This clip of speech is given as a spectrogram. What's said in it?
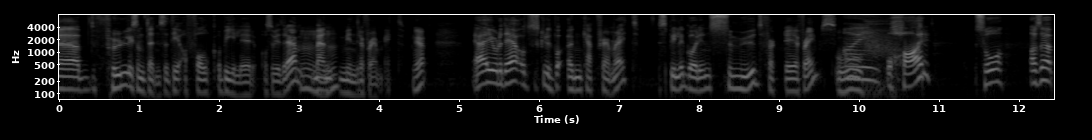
eh, full liksom, density av folk og biler osv., men mindre framerate. Yeah. Jeg gjorde det og skrudde på uncapped framerate. Spillet går inn smooth 40 frames. Oi. Og har så Altså,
